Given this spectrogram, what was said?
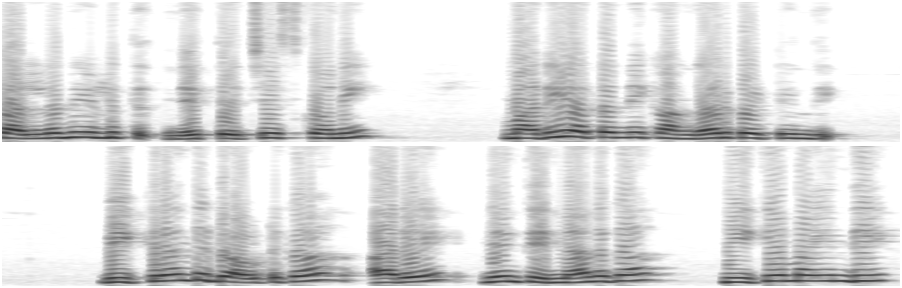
కళ్ళ నీళ్ళు తె- తెచ్చేసుకొని మరీ అతన్ని కంగారు పెట్టింది. విక్రాంత్ డౌట్గా అరే నేను తిన్నానుగా నీకేమైంది?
